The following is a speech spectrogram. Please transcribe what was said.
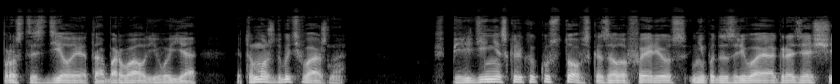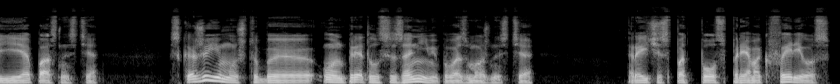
«Просто сделай это», — оборвал его я. «Это может быть важно». «Впереди несколько кустов», — сказала Фериус, не подозревая о грозящей ей опасности. «Скажи ему, чтобы он прятался за ними по возможности». Рейчес подполз прямо к Фериус,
